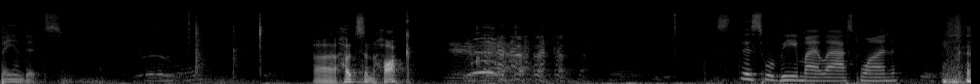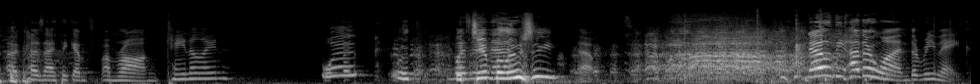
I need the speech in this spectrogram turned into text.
Bandits. Uh, Hudson Hawk. This, this will be my last one because I think I'm, I'm wrong. Canine? What? With, with Jim that? Belushi? Oh. no, the other one, the remake.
